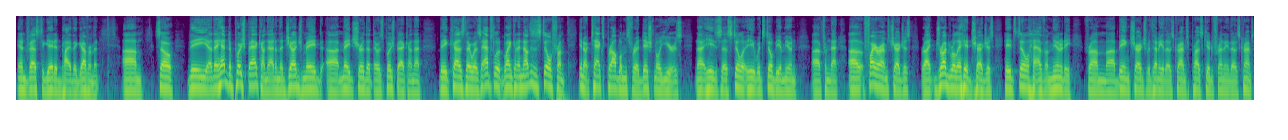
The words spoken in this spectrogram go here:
investigated by the government. Um, so the uh, they had to push back on that, and the judge made uh, made sure that there was pushback on that because there was absolute blanket. And now this is still from you know tax problems for additional years. Now he's uh, still he would still be immune uh, from that. Uh, firearms charges, right? Drug related charges, he'd still have immunity from uh, being charged with any of those crimes, prosecuted for any of those crimes.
